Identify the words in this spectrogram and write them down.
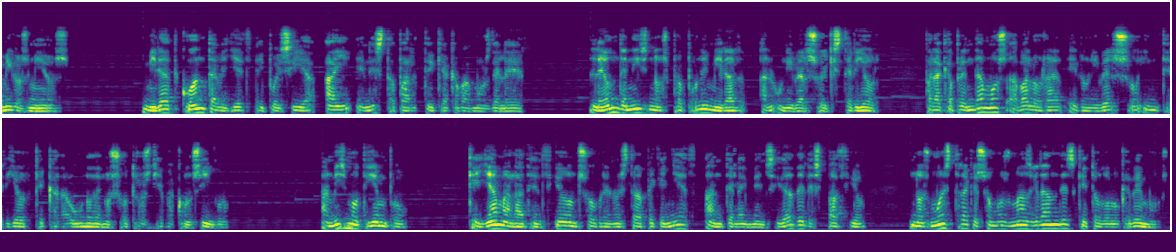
Amigos míos, mirad cuánta belleza y poesía hay en esta parte que acabamos de leer. León Denis nos propone mirar al universo exterior para que aprendamos a valorar el universo interior que cada uno de nosotros lleva consigo. Al mismo tiempo que llama la atención sobre nuestra pequeñez ante la inmensidad del espacio, nos muestra que somos más grandes que todo lo que vemos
